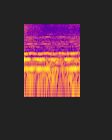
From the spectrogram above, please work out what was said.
It's like,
